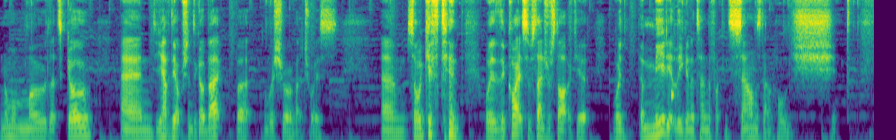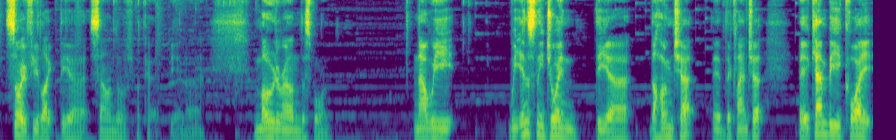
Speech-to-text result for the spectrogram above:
normal mode, let's go. And you have the option to go back, but we're sure of our choice. Um, so we're gifted with a quite substantial starter kit. We're immediately going to turn the fucking sounds down. Holy shit. Sorry if you like the uh, sound of a pet being uh, mowed around the spawn. Now we we instantly join the uh, the home chat, uh, the clan chat. It can be quite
